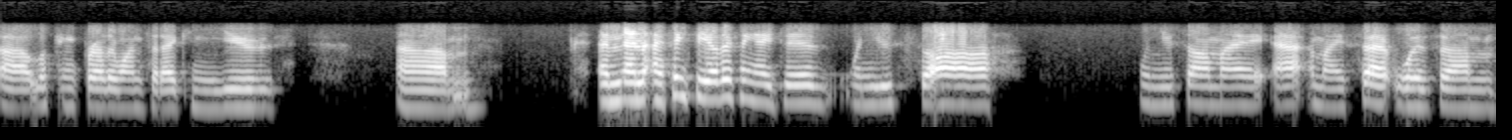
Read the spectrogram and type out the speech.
uh, looking for other ones that I can use. Um, and then I think the other thing I did when you saw when you saw my my set was um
